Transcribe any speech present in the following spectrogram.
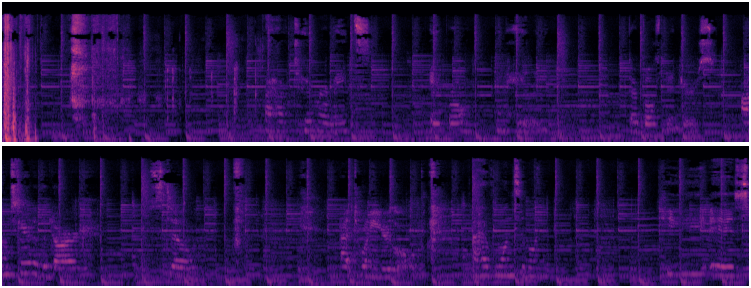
I have two roommates, April and Haley. They're both gingers. I'm scared of the dark still at 20 years old. I have one sibling. He is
